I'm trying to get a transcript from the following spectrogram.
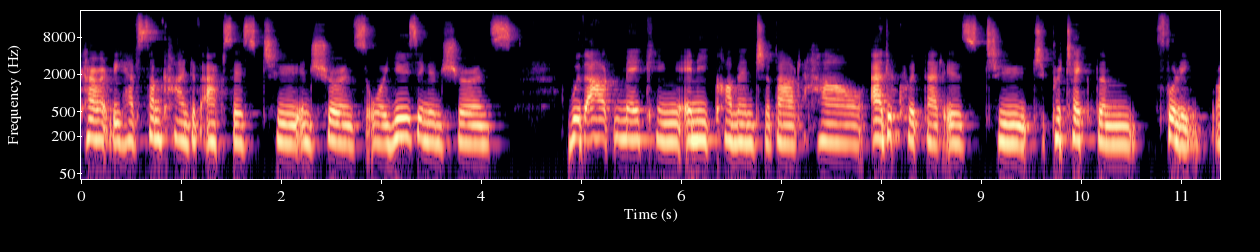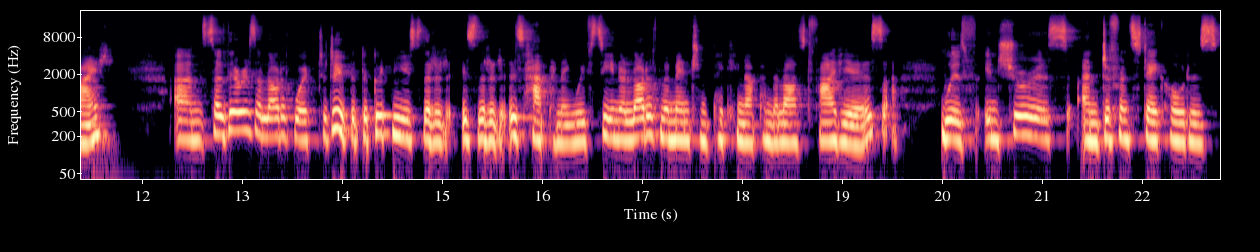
currently have some kind of access to insurance or using insurance without making any comment about how adequate that is to, to protect them fully, right? Um, so there is a lot of work to do, but the good news that it is that it is happening. We've seen a lot of momentum picking up in the last five years with insurers and different stakeholders,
